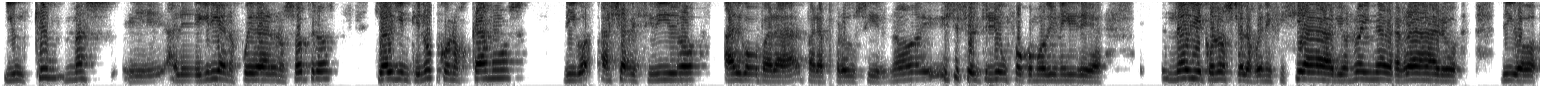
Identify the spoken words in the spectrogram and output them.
y qué más eh, alegría nos puede dar a nosotros que alguien que no conozcamos, digo, haya recibido algo para, producir, ¿no? Ese es el triunfo como de una idea. Nadie conoce a los beneficiarios, no hay nada raro, digo,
